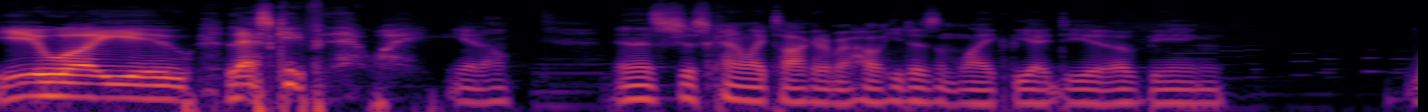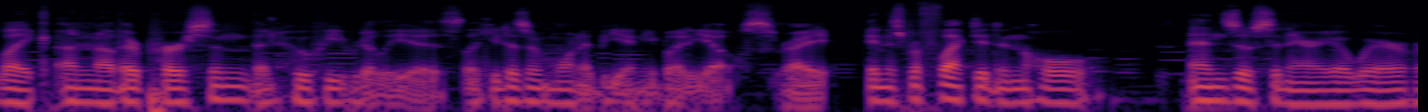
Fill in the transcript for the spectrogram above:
You are you. Let's keep it that way, you know? And it's just kind of like talking about how he doesn't like the idea of being like another person than who he really is. Like he doesn't want to be anybody else, right? And it's reflected in the whole Enzo scenario where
